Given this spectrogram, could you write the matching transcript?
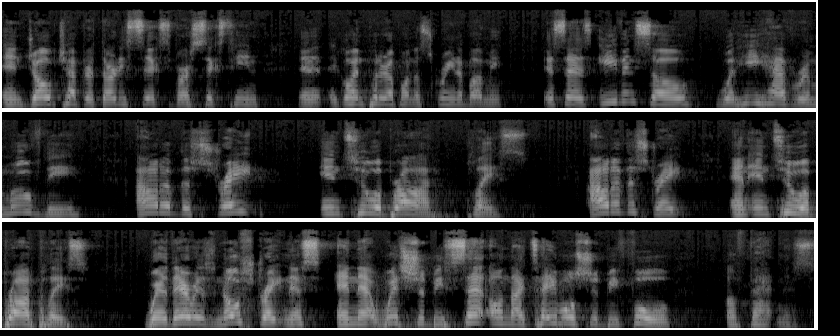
in Job chapter 36, verse 16. And it, go ahead and put it up on the screen above me. It says, Even so would he have removed thee out of the strait into a broad place. Out of the strait and into a broad place where there is no straitness, and that which should be set on thy table should be full of fatness.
